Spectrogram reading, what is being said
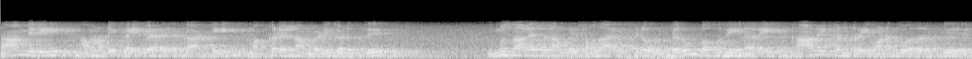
சாமிரி அவனுடைய கைவேலையை காட்டி மக்கள் எல்லாம் வழிகெடுத்து மூசா அலையாமுடைய சமுதாயத்தில் ஒரு பெரும் பகுதியினரை காளை கன்றை வணங்குவதற்கு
